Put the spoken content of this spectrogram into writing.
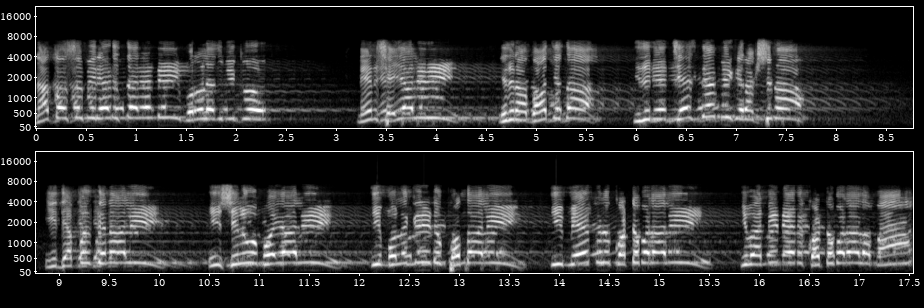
నా కోసం మీరు ఏడుస్తారండి? బుర్రలేదు మీకు. నేను చెయ్యాలి ఇది. నా బాధ్యత. ఇది నేను చేస్తే మీకు రక్షణ. ఈ దెబ్బలు తినాలి. ఈ సిలువ మోయాలి. ఈ ముల్లగిరీడు పొందాలి. ఈ మేకులు కొట్టబడాలి. ఇవన్నీ నేను కొట్టబడాలమ్మా.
